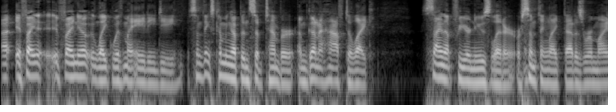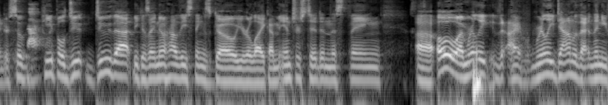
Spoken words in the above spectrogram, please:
uh, if I if I know like with my ADD, if something's coming up in September, I'm gonna have to like sign up for your newsletter or something like that as a reminder. So exactly. people do do that because I know how these things go. You're like, I'm interested in this thing. Uh, oh, I'm really I'm really down with that, and then you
